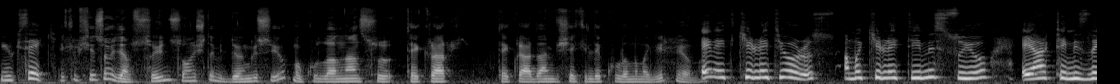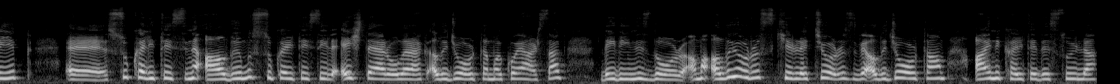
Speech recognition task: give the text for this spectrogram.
yüksek. Peki bir şey söyleyeceğim. Suyun sonuçta bir döngüsü yok mu? Kullanılan su tekrar tekrardan bir şekilde kullanıma girmiyor mu? Evet kirletiyoruz ama kirlettiğimiz suyu eğer temizleyip e, su kalitesini aldığımız su kalitesiyle eşdeğer olarak alıcı ortama koyarsak dediğiniz doğru. Ama alıyoruz, kirletiyoruz ve alıcı ortam aynı kalitede suyla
